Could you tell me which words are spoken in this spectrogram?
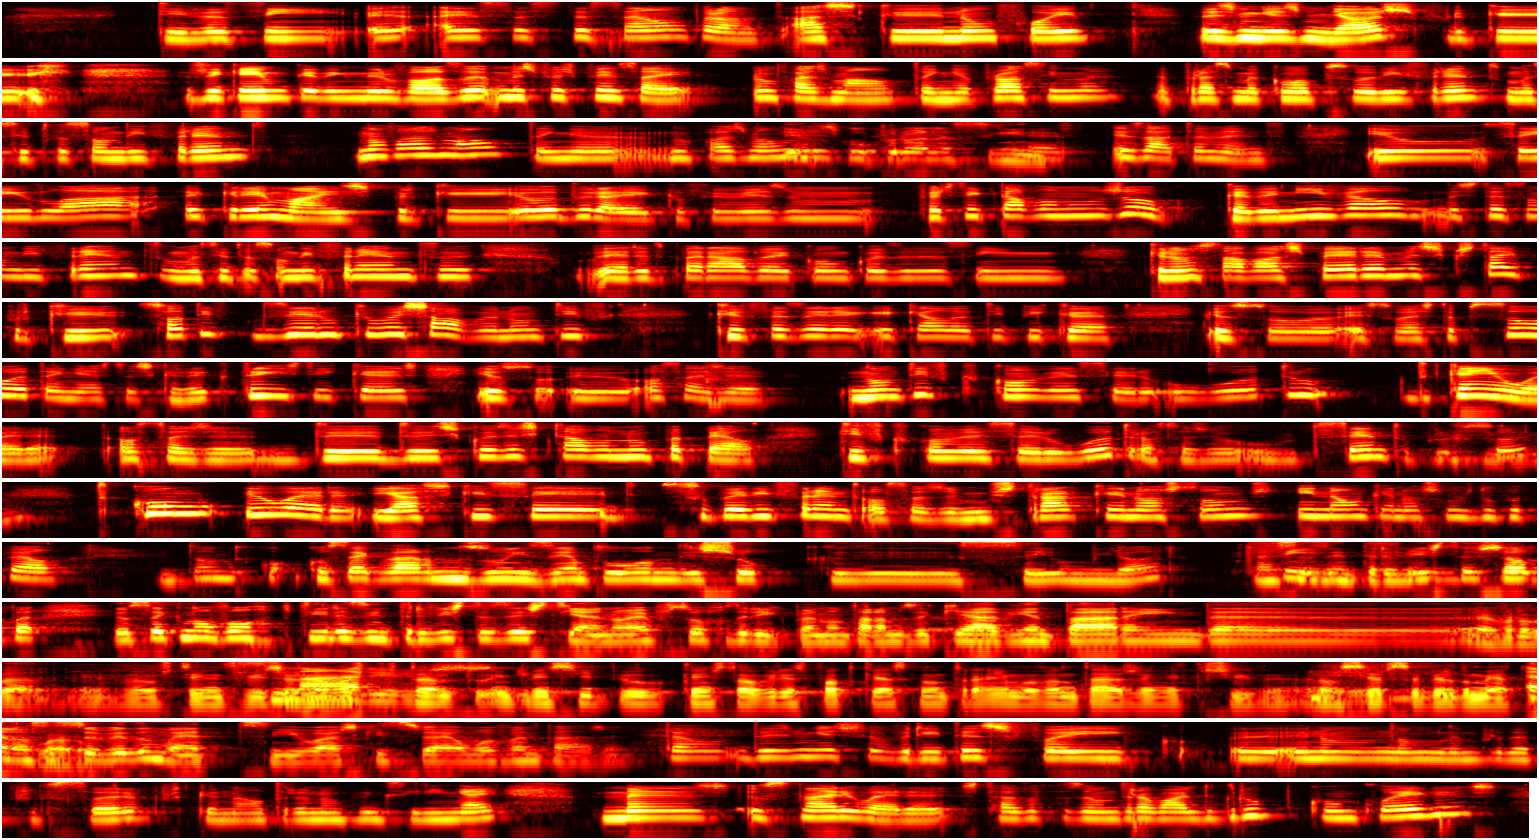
Tive assim, essa situação, pronto, acho que não foi das minhas melhores, porque fiquei um bocadinho nervosa, mas depois pensei, não faz mal, tenho a próxima, a próxima com uma pessoa diferente, uma situação diferente, não faz mal, tenha, não faz mal e mesmo. E recuperou na seguinte. É, exatamente. Eu saí de lá a querer mais, porque eu adorei, aquilo foi mesmo, parecia que estavam num jogo, cada nível, uma estação diferente, uma situação diferente, era deparada com coisas assim que eu não estava à espera, mas gostei, porque só tive que dizer o que eu achava, não tive que fazer aquela típica, eu sou, eu sou esta pessoa, tenho estas características, eu sou, eu, ou seja, não tive que convencer o outro de quem eu era, ou seja, de, das coisas que estavam no papel. Tive que convencer o outro, ou seja, o docente, o professor, uhum. de como eu era. E acho que isso é super diferente, ou seja, mostrar quem nós somos e não quem nós somos no papel. Então, consegue dar-nos um exemplo onde achou que saiu melhor? Nessas sim, entrevistas? Sim, sim. Só para, eu sei que não vão repetir as entrevistas este ano, não é, professor Rodrigo? Para não estarmos aqui a adiantar ainda. É verdade, vamos ter entrevistas cenários. novas, portanto, em princípio, quem está a ouvir esse podcast não terá nenhuma vantagem acrescida, a não ser saber do método. A não claro. ser saber do método, sim, eu acho que isso já é uma vantagem. Então, das minhas favoritas foi. Eu não, não me lembro da professora, porque eu na altura não conheci ninguém, mas o cenário era: estás a fazer um trabalho de grupo com colegas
